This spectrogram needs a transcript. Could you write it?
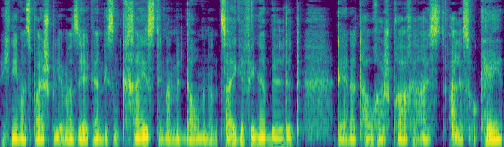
Ich nehme als Beispiel immer sehr gern diesen Kreis, den man mit Daumen und Zeigefinger bildet, der in der Tauchersprache heißt alles okay.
